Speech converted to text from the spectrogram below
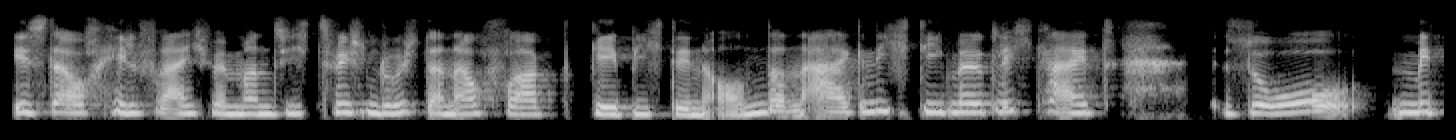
Ist auch hilfreich, wenn man sich zwischendurch dann auch fragt, gebe ich den anderen eigentlich die Möglichkeit, so mit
